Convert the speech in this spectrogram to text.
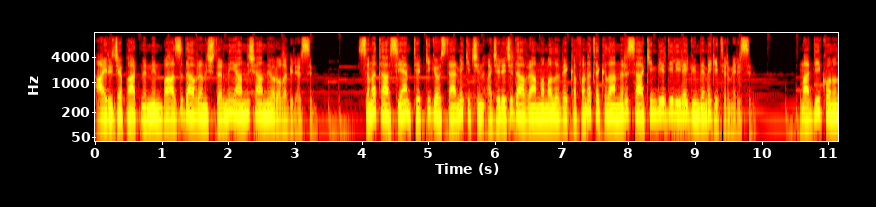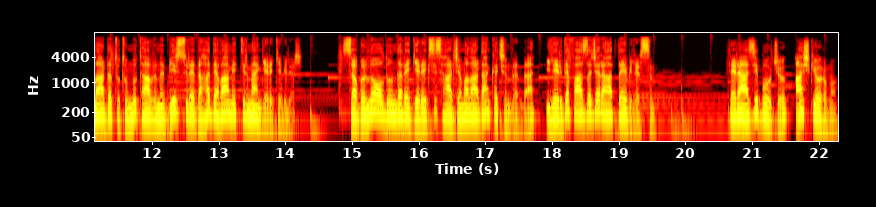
Ayrıca partnerinin bazı davranışlarını yanlış anlıyor olabilirsin. Sana tavsiyem tepki göstermek için aceleci davranmamalı ve kafana takılanları sakin bir dil ile gündeme getirmelisin. Maddi konularda tutumlu tavrını bir süre daha devam ettirmen gerekebilir. Sabırlı olduğunda ve gereksiz harcamalardan kaçındığında ileride fazlaca rahatlayabilirsin. Terazi burcu aşk yorumu.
